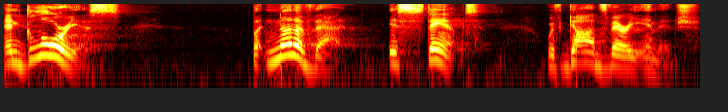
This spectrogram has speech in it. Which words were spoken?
and glorious, but none of that is stamped with God's very image.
